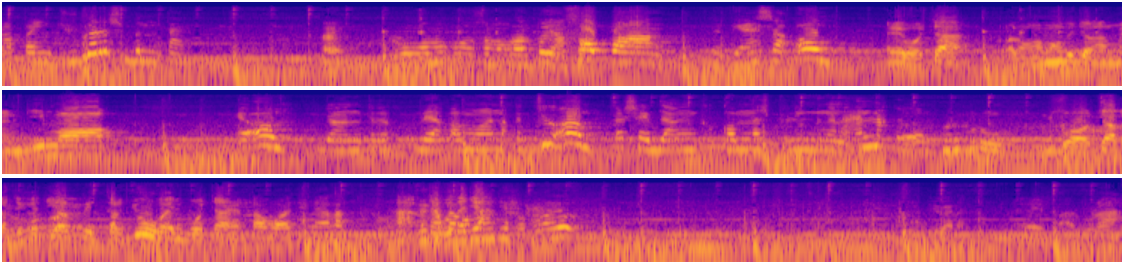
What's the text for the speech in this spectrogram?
Ngapain juga harus bentar? Eh, lu ngomong kalau sama orang tua yang sopan. Udah biasa om. Eh bocah, kalau ngomong tuh jangan main gimok. Ya om, jangan teriak kamu anak kecil om. Terus saya bilangin ke Komnas Perlindungan Anak loh om. Waduh, ini bocah kecil-kecil pinter juga ini bocah. Eh, tahu aja nih anak. Ah, Ayo, cabut aja. ayo. Gimana? Eh Pak Lurah,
